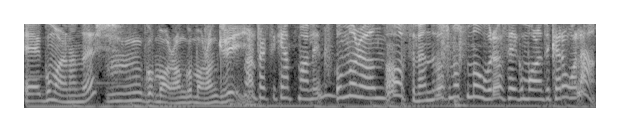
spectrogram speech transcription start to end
Eh, god morgon, Anders. Mm, god morgon, god morgon, Gry. God morgon, praktikant Malin. God morgon. Och så vänder vi oss mot Mora och säger god morgon till Carola.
